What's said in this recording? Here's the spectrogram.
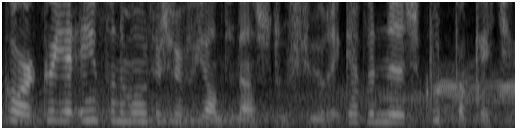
Cor, kun je een van de motorsurveillanten naar ons toesturen? Ik heb een eh, spoedpakketje.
